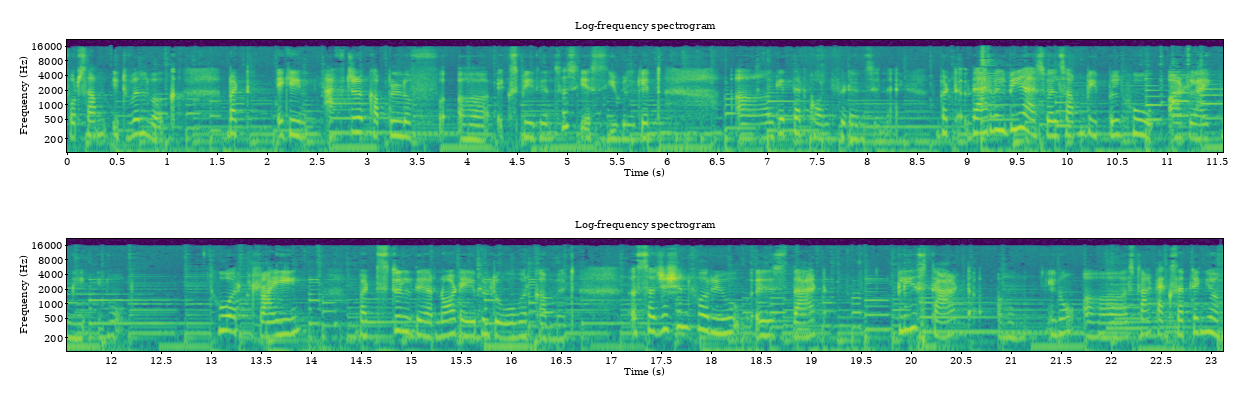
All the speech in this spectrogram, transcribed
for some it will work. But again after a couple of uh, experiences yes you will get uh, get that confidence in there but there will be as well some people who are like me you know who are trying but still they are not able to overcome it. A suggestion for you is that please start um, you know uh, start accepting your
